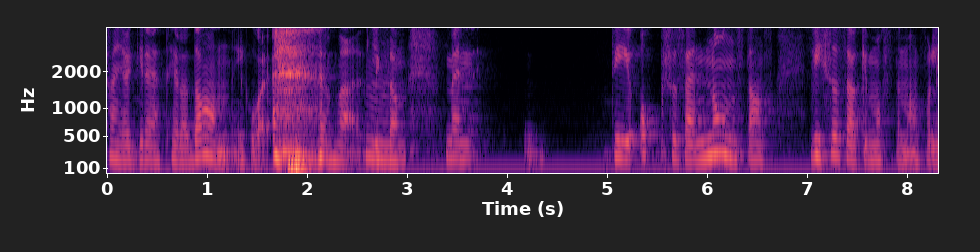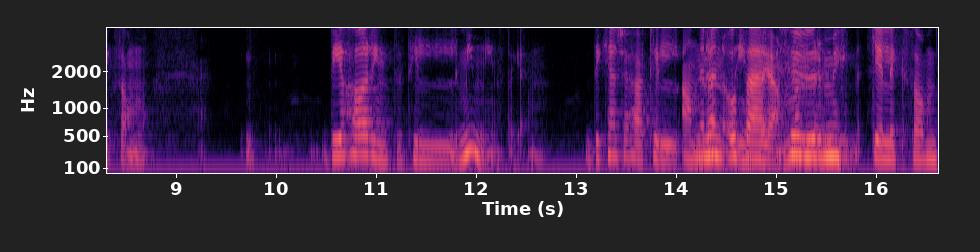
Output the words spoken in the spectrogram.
fan jag grät hela dagen igår. Bara, liksom. Men det är också så här någonstans, vissa saker måste man få liksom det hör inte till min Instagram. Det kanske hör till andras Nej, men, och så här, Instagram. hur men- mycket liksom,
